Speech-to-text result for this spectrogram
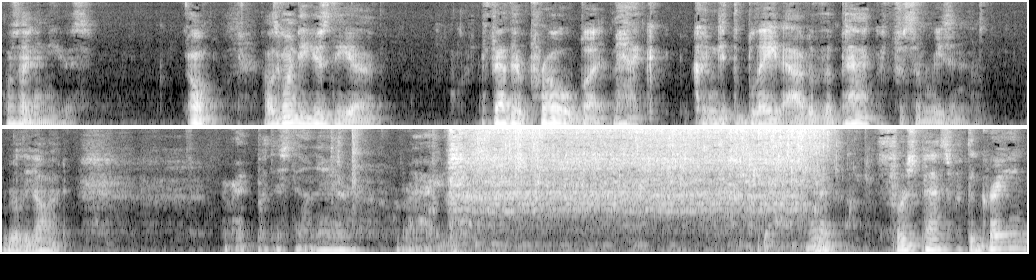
what was I going to use? Oh, I was going to use the uh, Feather Pro, but man, I couldn't get the blade out of the pack for some reason. Really odd. All right, put this down there. Right. First pass with the grain.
